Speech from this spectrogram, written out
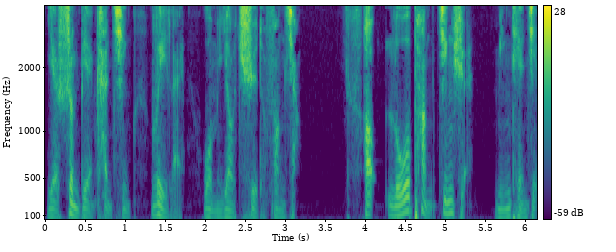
也顺便看清未来我们要去的方向。好，罗胖精选，明天见。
